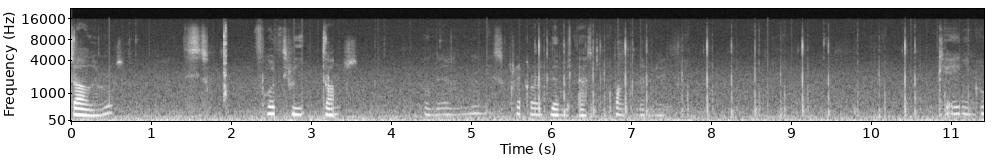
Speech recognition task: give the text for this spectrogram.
dollars. This is for three dollars. And then this record let me ask the bank number. Okay, then go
